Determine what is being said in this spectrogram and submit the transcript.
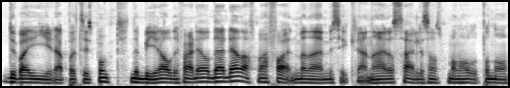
du bare gir deg på et tidspunkt. Det blir aldri ferdig. Og det er det da som er faren med det musikkgreiene her, og særlig sånn som man holder på nå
